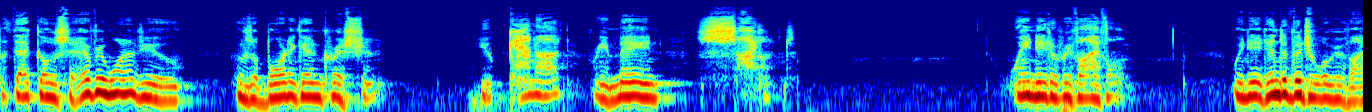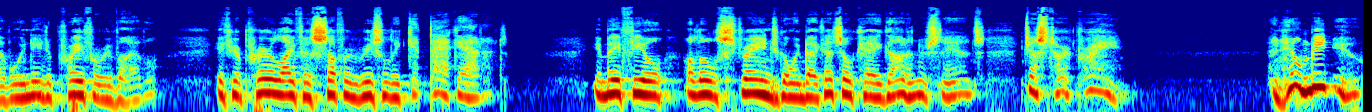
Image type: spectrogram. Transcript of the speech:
But that goes to every one of you who's a born again Christian. You cannot remain silent. We need a revival. We need individual revival. We need to pray for revival. If your prayer life has suffered recently, get back at it. You may feel a little strange going back. That's okay. God understands. Just start praying. And He'll meet you.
